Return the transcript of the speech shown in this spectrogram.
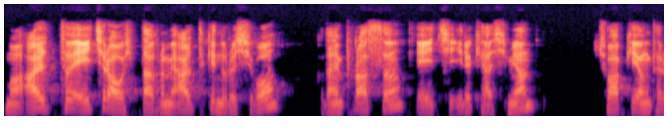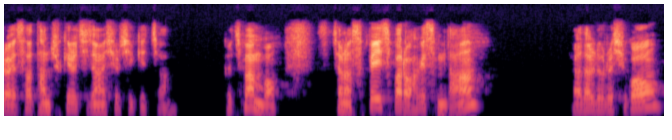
뭐 Alt H로 하고 싶다 그러면 Alt 키 누르시고 그 다음에 플러스 H 이렇게 하시면 조합키 형태로 해서 단축키를 지정하실 수 있겠죠. 그렇지만 뭐 저는 스페이스바로 하겠습니다. 야달 누르시고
